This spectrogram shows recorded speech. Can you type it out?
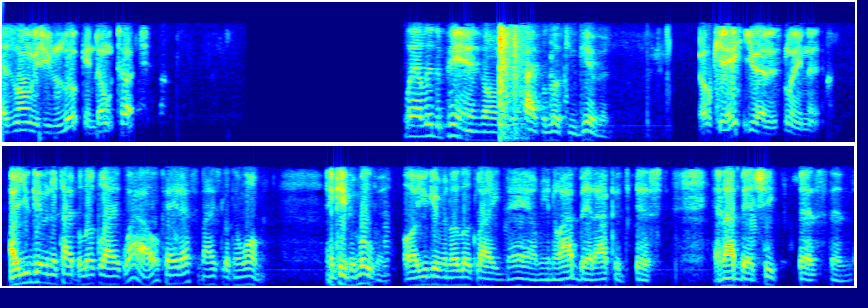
as long as you look and don't touch? Well, it depends on the type of look you giving. Okay, you had to explain that. Are you giving the type of look like, wow, okay, that's a nice looking woman, and keep it moving? Or you giving a look like, damn, you know, I bet I could just, and I bet she could just, and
